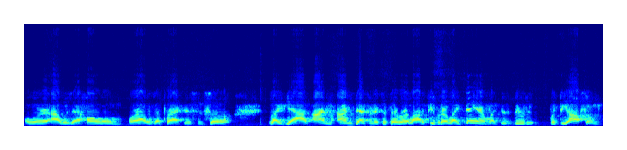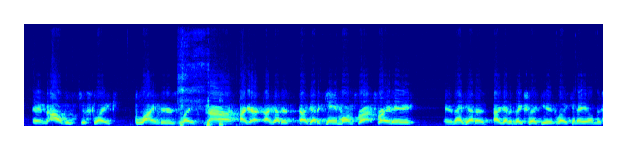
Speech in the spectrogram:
or I was at home or I was at practice. And so, like, yeah, I, I'm I'm definite that there were a lot of people that are like, damn, like this dude would be awesome, and I was just like blinders, like, nah, I got I got a I got a game on fr- Friday, and I gotta I gotta make sure I get like an A on this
